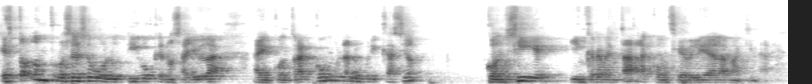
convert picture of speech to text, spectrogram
es todo un proceso evolutivo que nos ayuda a encontrar cómo la lubricación consigue incrementar la confiabilidad de la maquinaria.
